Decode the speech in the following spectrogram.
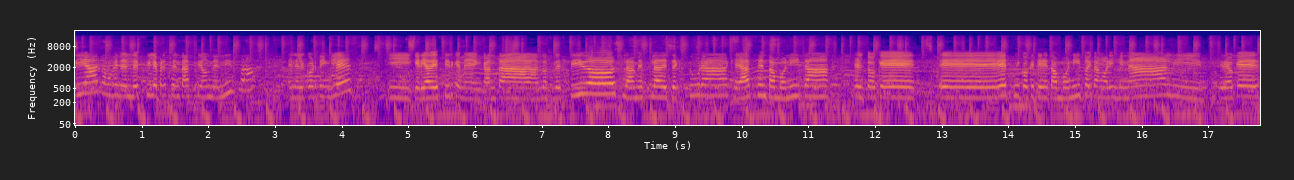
Estamos en el desfile presentación de Niza, en el corte inglés y quería decir que me encantan los vestidos, la mezcla de texturas que hacen tan bonita, el toque eh, étnico que tiene tan bonito y tan original y creo que es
